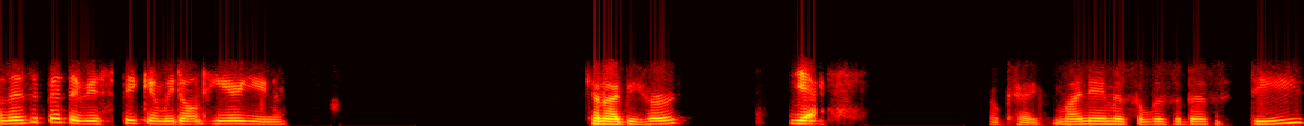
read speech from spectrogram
Elizabeth, if you're speaking, we don't hear you. Can I be heard? Yes. Okay. My name is Elizabeth D.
